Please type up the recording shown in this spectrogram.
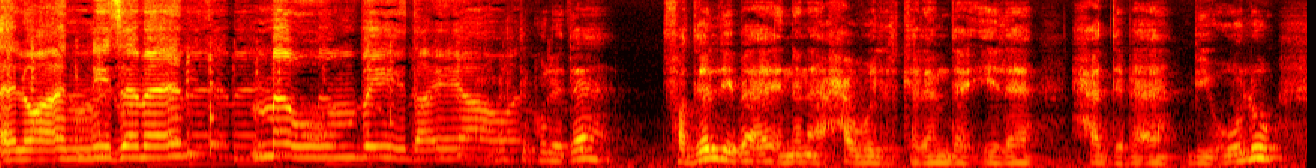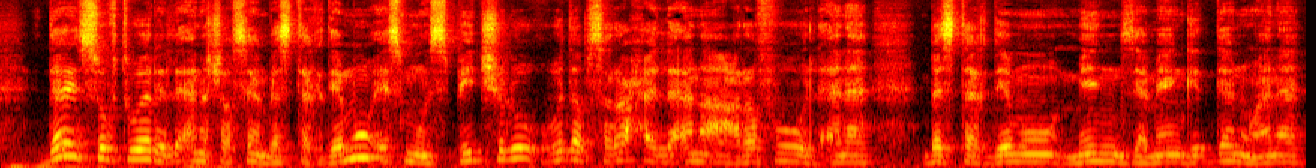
قالوا عني زمان موم بيضيعوا. عملت كل ده فاضل لي بقى إن أنا أحول الكلام ده إلى حد بقى بيقوله. ده ال software اللي أنا شخصيا بستخدمه اسمه Speechelo وده بصراحة اللي أنا أعرفه واللي أنا بستخدمه من زمان جدا وأنا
